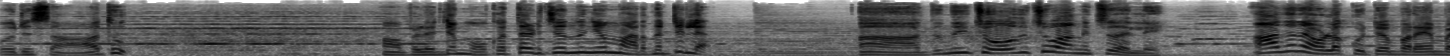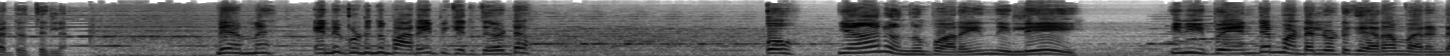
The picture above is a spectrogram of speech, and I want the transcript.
ഒരു സാധു. അവളെന്റെ മുഖത്തടിച്ചൊന്നും ഞാൻ മറന്നിട്ടില്ല. ആ അത് നീ ചോദിച്ചു വാങ്ങിച്ചതല്ലേ? അതിനവളെ കുറ്റം പറയാൻ പറ്റത്തില്ല. അമ്മ എന്നെ കൊണ്ടൊന്നും പറയിപ്പിക്കരുത് കേട്ടോ. ഓ ഞാനൊന്നും പറയുന്നില്ലേ? ഇനിയിപ്പൊ എന്റെ മണ്ടലോട്ട് കയറാൻ വരണ്ട.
